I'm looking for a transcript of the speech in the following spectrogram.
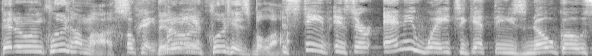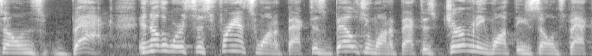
they don't include Hamas. Okay, they don't include Hezbollah. Steve, is there any way to get these no-go zones back? In other words, does France want it back? Does Belgium want it back? Does Germany want these zones back?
